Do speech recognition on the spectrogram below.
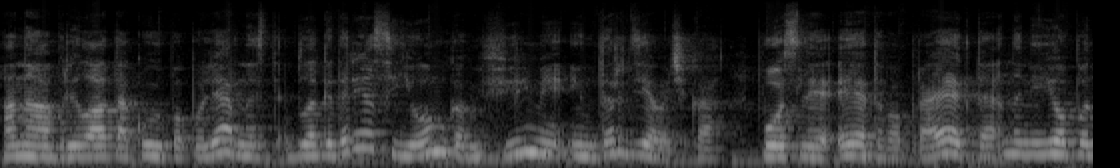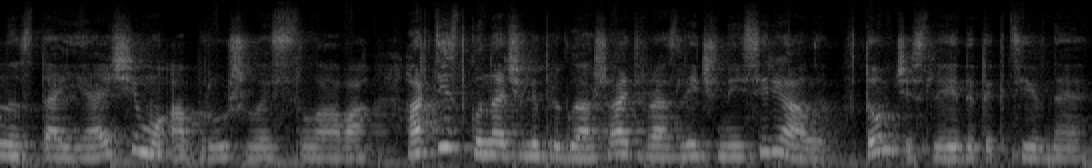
Она обрела такую популярность благодаря съемкам в фильме «Интердевочка». После этого проекта на нее по-настоящему обрушилась слава. Артистку начали приглашать в различные сериалы, в том числе и детективные.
